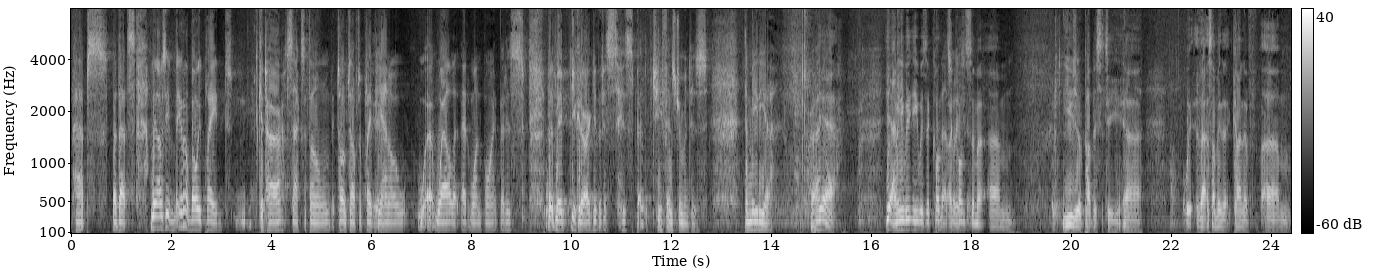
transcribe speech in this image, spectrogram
perhaps. But that's I mean, obviously, you know, Bowie played guitar, saxophone. Taught himself to play Yeah. piano w- well at, at one point, but his but maybe you could argue that his his chief instrument is the media, right? Yeah, yeah. I mean, he was, he was a, con- a consummate um, user of publicity. Uh, that's something that kind of um,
